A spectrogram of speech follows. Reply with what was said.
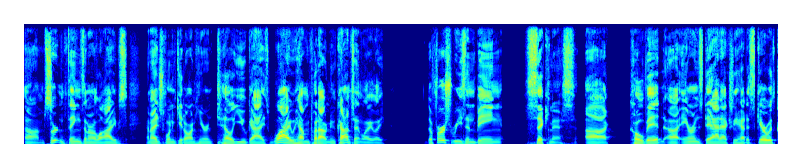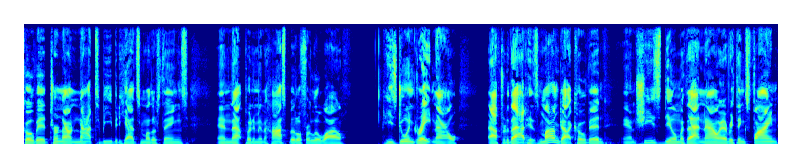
um, certain things in our lives, and I just want to get on here and tell you guys why we haven't put out new content lately. The first reason being sickness. Uh, COVID. Uh, Aaron's dad actually had a scare with COVID. Turned out not to be, but he had some other things, and that put him in the hospital for a little while. He's doing great now. After that, his mom got COVID, and she's dealing with that now. Everything's fine.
